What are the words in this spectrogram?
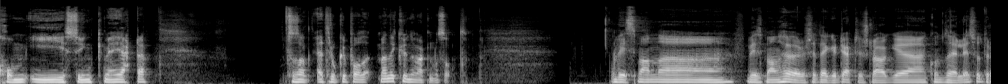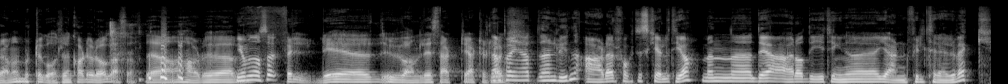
kom i synk med hjertet. Som sagt, jeg tror ikke på det, men det kunne vært noe sånt. Hvis man, eh, hvis man hører sitt eget hjerteslag eh, kontinuerlig, så tror jeg man burde gå til en kardiolog, altså. Da har du Jo, altså- veldig uvanlig sterkt hjerteslag. poenget er at den lyden er der faktisk hele tida, men eh, det er av de tingene hjernen filtrerer vekk.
